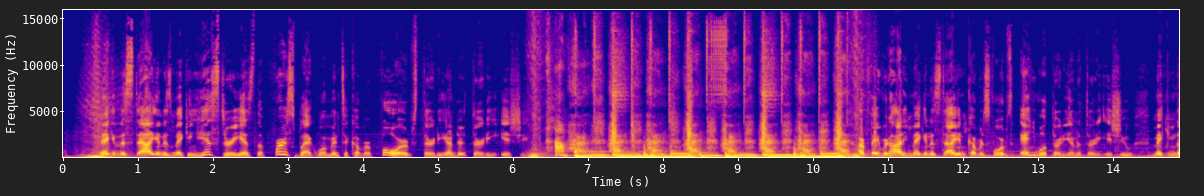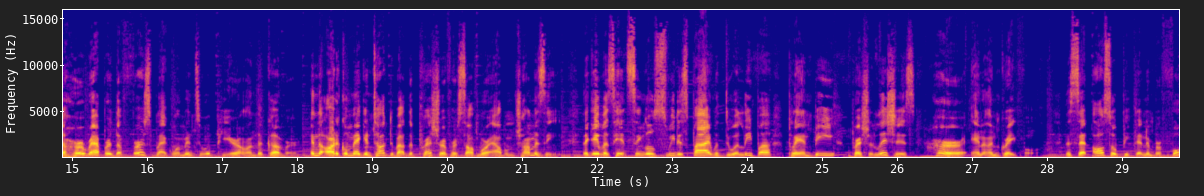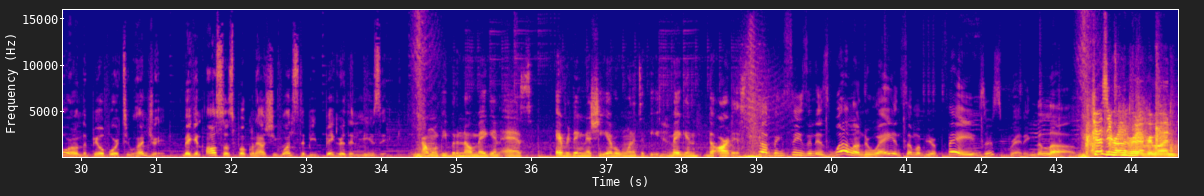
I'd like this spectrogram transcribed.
Megan Thee Stallion is making history as the first black woman to cover Forbes 30 Under 30 issue. I'm her, her, her, favorite hottie Megan Thee Stallion covers Forbes' annual 30 Under 30 issue, making the Her rapper the first black woman to appear on the cover. In the article, Megan talked about the pressure of her sophomore album Traumazine that gave us hit singles Sweetest Pie with Dua Lipa, Plan B, Pressurelicious, Her, and Ungrateful. The set also peaked at number 4 on the Billboard 200. Megan also spoke on how she wants to be bigger than music. I want people to know Megan as everything that she ever wanted to be Megan, the artist. Cuffing season is well underway, and some of your faves are spreading the love. Jesse Rutherford, everyone.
